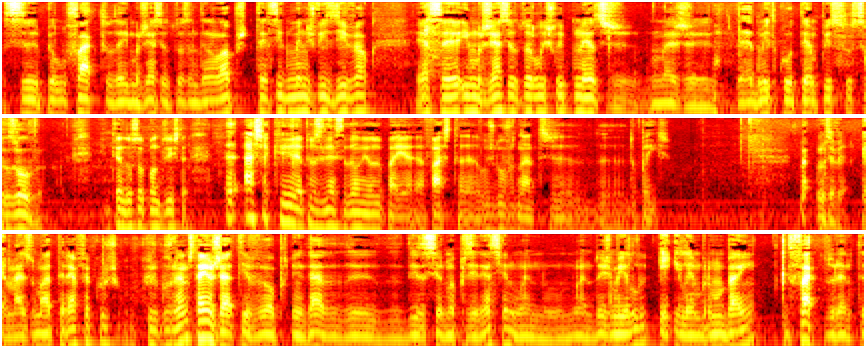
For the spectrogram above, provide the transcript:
se pelo facto da emergência do Dr. Santana Lopes tem sido menos visível essa emergência do Dr. Luís Filipe Menezes, mas eh, admito que com o tempo isso se resolva. Entendo o seu ponto de vista. Eh, acha que a presidência da União Europeia afasta os governantes eh, do país? Vamos ver, é mais uma tarefa que os, que os, governantes têm. Eu já tive a oportunidade de, de exercer uma presidência no ano, no ano 2000 e, e lembro-me bem que, de facto, durante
